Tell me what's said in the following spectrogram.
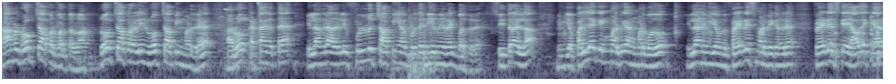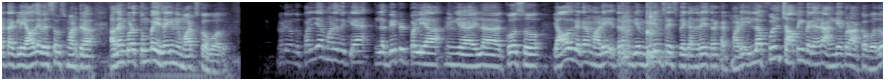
ನಾರ್ಮಲ್ ರೋಪ್ ಚಾಪರ್ ಬರ್ತಲ್ವಾ ರೋಪ್ ಚಾಪರ್ ಅಲ್ಲಿ ರೋಪ್ ಚಾಪಿಂಗ್ ಮಾಡಿದ್ರೆ ಆ ರೋಪ್ ಕಟ್ ಆಗುತ್ತೆ. ಇಲ್ಲಾಂದ್ರೆ ಅದರಲ್ಲಿ ಫುಲ್ ಚಾಪಿಂಗ್ ಆಗ್ಬಿಡುತ್ತೆ, ನೀರು ನೀರಾಗಿ ಬರ್ತದೆ. ಸೊ ಈ ತರ ಇಲ್ಲ. ನಿಮಗೆ ಪಲ್ಯಕ್ಕೆ ಹೆಂಗೆ ಮಾಡ್ಬೇಕು ಹಂಗೆ ಮಾಡ್ಬೋದು. ಇಲ್ಲ ನಿಮಗೆ ಒಂದು ಫ್ರೈಡ್ ರೈಸ್ ಮಾಡಬೇಕಂದ್ರೆ ಫ್ರೈಡ್ ರೈಸ್ಗೆ ಯಾವುದೇ ಕ್ಯಾರೆಟ್ ಆಗಲಿ, ಯಾವುದೇ ವೆಜಿಟೇಬಲ್ಸ್ ಮಾಡ್ತೀರಾ, ಅದನ್ನು ಕೂಡ ತುಂಬ ಈಸಿಯಾಗಿ ನೀವು ಮಾಡಿಸ್ಕೋಬೋದು. ನೋಡಿ, ಒಂದು ಪಲ್ಯ ಮಾಡೋದಕ್ಕೆ ಇಲ್ಲ ಬೀಟ್ರೂಟ್ ಪಲ್ಯ, ನಿಮಗೆ ಇಲ್ಲ ಕೋಸು, ಯಾವ್ದು ಬೇಕಾದ್ರೆ ಮಾಡಿ, ಈ ಥರ ನಿಮಗೆ ಮೀಡಿಯಂ ಸೈಜ್ ಬೇಕಂದ್ರೆ ಈ ಥರ ಕಟ್ ಮಾಡಿ, ಇಲ್ಲ ಫುಲ್ ಚಾಪಿಂಗ್ ಬೇಕಂದ್ರೆ ಹಂಗೆ ಕೂಡ ಹಾಕೋಬೋದು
